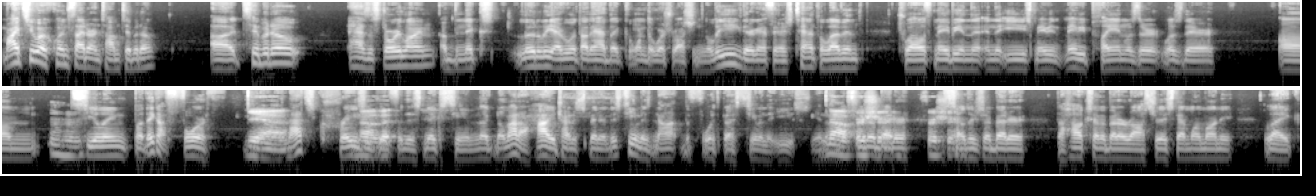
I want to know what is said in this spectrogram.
my two are Quin Snyder and Tom Thibodeau. Uh, Thibodeau has the storyline of the Knicks. Literally, everyone thought they had like one of the worst rosters in the league. They're gonna finish tenth, eleventh, twelfth, maybe in the in the East. Maybe maybe playing was their was their um Mhm. ceiling, but they got fourth. Yeah. and that's crazy No, good that- for this Knicks team. Like no matter how you try to spin it, this team is not the fourth best team in the East. You know, No, for sure. better. For sure. Celtics are better. The Hawks have a better roster. They spent more money. Like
